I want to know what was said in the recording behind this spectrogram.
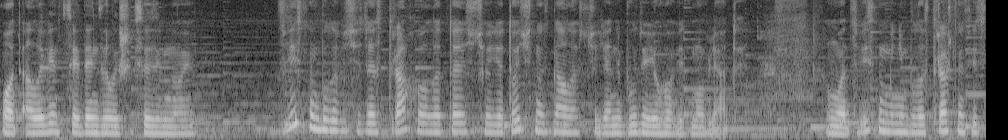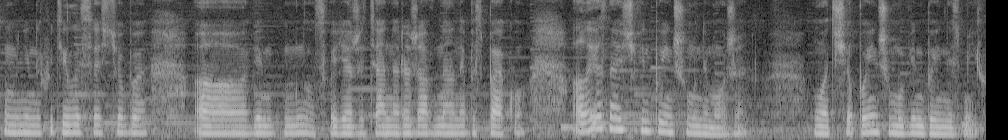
От, але він в цей день залишився зі мною. Звісно, було відчуття страху, але те, що я точно знала, що я не буду його відмовляти. От, звісно, мені було страшно, звісно, мені не хотілося, щоб е, він ну, своє життя наражав на небезпеку. Але я знаю, що він по-іншому не може. От, що по-іншому він би і не зміг.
